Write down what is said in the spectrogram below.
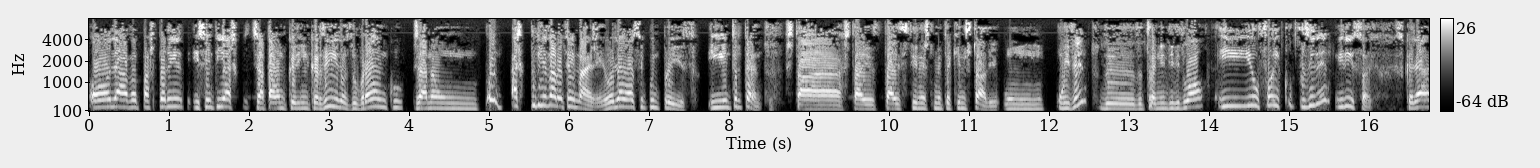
olhava para as paredes e sentia acho que já estavam um bocadinho encardidas, o branco, já não... Bom, acho que podia dar outra imagem. Eu olhava assim muito para isso. E, entretanto, está, está, está a existir neste momento aqui no estádio um, um evento de, de treino individual e eu fui com o presidente e disse, olha, se calhar,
